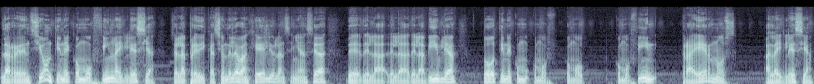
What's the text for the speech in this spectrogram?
la redención tiene como fin la iglesia. O sea, la predicación del evangelio, la enseñanza de, la, de, la, de la, Biblia, todo tiene como, como, como, como fin traernos a la iglesia.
